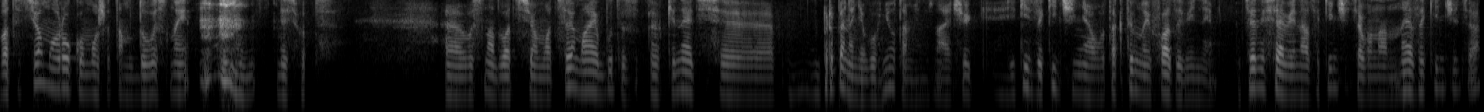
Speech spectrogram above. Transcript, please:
27-го року, може там до весни, десь от е, весна 27-го, це має бути е, кінець е, припинення вогню, там, я не знаю, чи якісь закінчення от, активної фази війни. Це не вся війна закінчиться, вона не закінчиться.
